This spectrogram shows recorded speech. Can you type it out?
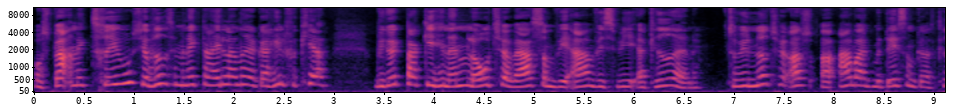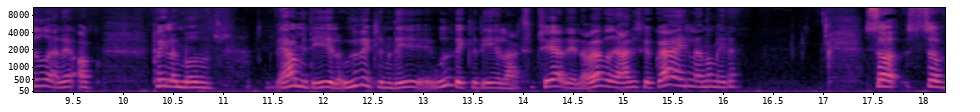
vores børn ikke trives. Jeg ved simpelthen ikke, der er et eller andet, jeg gør helt forkert. Vi kan jo ikke bare give hinanden lov til at være, som vi er, hvis vi er kede af det. Så vi er nødt til også at arbejde med det, som gør os kede af det, og på en eller anden måde være med det, eller udvikle med det, udvikle det, eller acceptere det, eller hvad ved jeg, vi skal gøre et eller andet med det. Så, så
